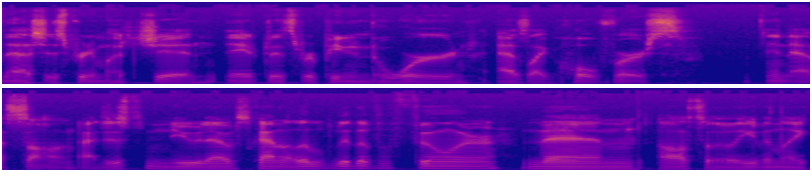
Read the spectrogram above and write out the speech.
that's just pretty much it. They're just repeating the word as like whole verse in that song. I just knew that was kind of a little bit of a filler. Then also even like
